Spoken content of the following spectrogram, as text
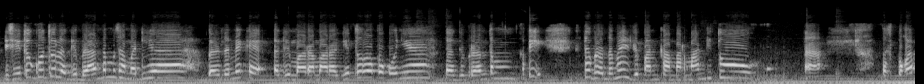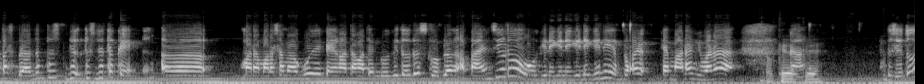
di situ gue tuh lagi berantem sama dia. Berantemnya kayak lagi marah-marah gitu loh pokoknya. Lagi berantem. Tapi kita berantemnya di depan kamar mandi tuh. Nah pas pokoknya pas berantem terus dia, terus dia tuh kayak eh, marah-marah sama gue kayak ngata-ngatain gue gitu. Terus gue bilang apaan sih lu? Gini gini gini gini. Pokoknya kayak marah gimana. Oke Nah, oke. Habis itu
